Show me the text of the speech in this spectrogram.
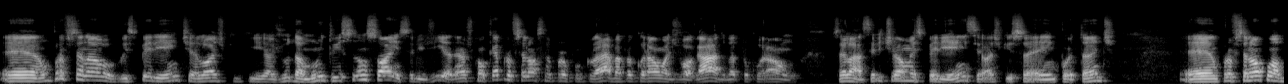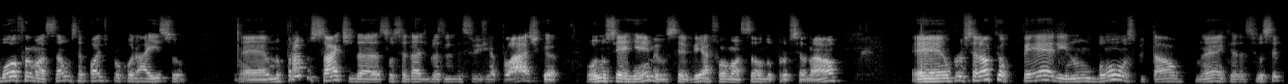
é, um profissional experiente, é lógico que ajuda muito, isso não só em cirurgia, né? Acho que qualquer profissional que você procurar, vai procurar um advogado, vai procurar um, sei lá, se ele tiver uma experiência, eu acho que isso é importante. É, um profissional com uma boa formação, você pode procurar isso é, no próprio site da Sociedade Brasileira de Cirurgia Plástica ou no CRM, você vê a formação do profissional. É um profissional que opere num bom hospital, né? Que se você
